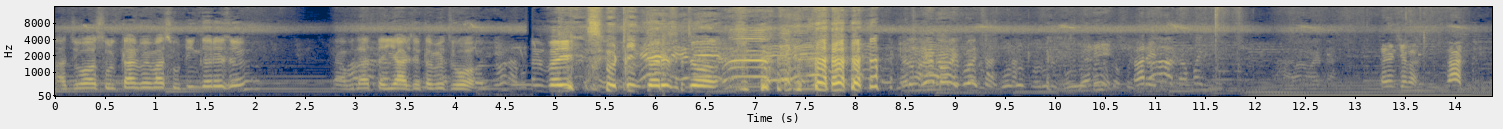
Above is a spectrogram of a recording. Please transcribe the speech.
આ જો આ સુલતાનભાઈ શૂટિંગ કરે છે આ બધા તૈયાર છે તમે જુઓ ભાઈ શૂટિંગ કરે છે જો સુલતાનભાઈ ની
